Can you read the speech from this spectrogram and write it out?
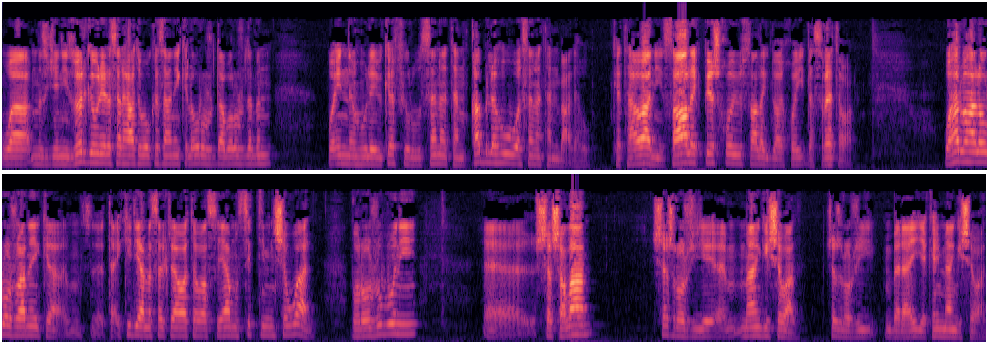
و مزجني زور قوري لسر هاتو كساني كلو روج دا بروج دبن وإنه ليكفر سنة قبله وسنة بعده كتاواني صالك بيش خوي وصالك دواي خوي دسرتوا و هەروەها لەو ڕۆژوانەی کە تاکیدیان لەسەر کراوەتەوە صيام ست من شوال. بە ڕۆژوو بوونی شەشەڵان شش ڕۆژی مانگی شەوال. شش ڕۆژی بەرایی یەکەی مانگی شەوال.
